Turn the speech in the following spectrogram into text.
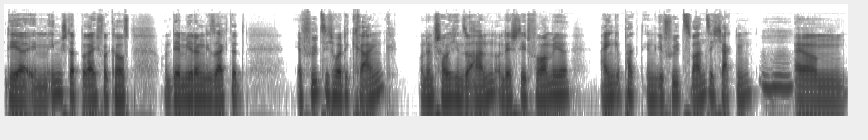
der im Innenstadtbereich verkauft und der mir dann gesagt hat, er fühlt sich heute krank und dann schaue ich ihn so an und er steht vor mir eingepackt in gefühlt 20 Jacken mhm. ähm,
